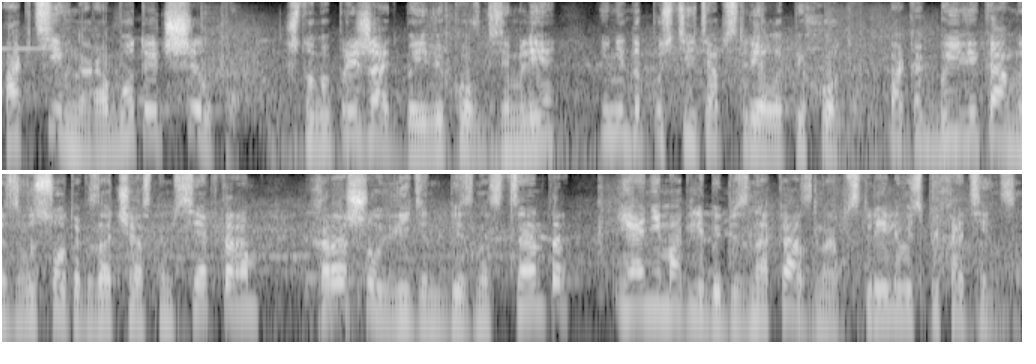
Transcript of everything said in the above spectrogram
Активно работает шилка, чтобы прижать боевиков к земле и не допустить обстрела пехоты, так как боевикам из высоток за частным сектором хорошо виден бизнес-центр, и они могли бы безнаказанно обстреливать пехотинцев.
